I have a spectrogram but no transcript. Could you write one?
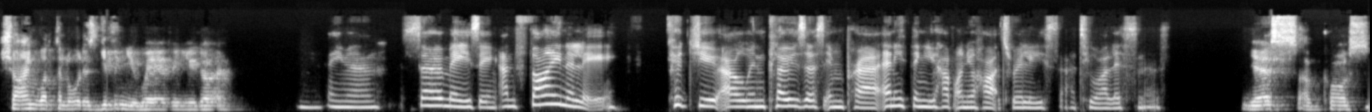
shine what the Lord has given you wherever you go. Mm, amen. So amazing. And finally, could you, Alwyn, close us in prayer? Anything you have on your heart to release uh, to our listeners? Yes, of course.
